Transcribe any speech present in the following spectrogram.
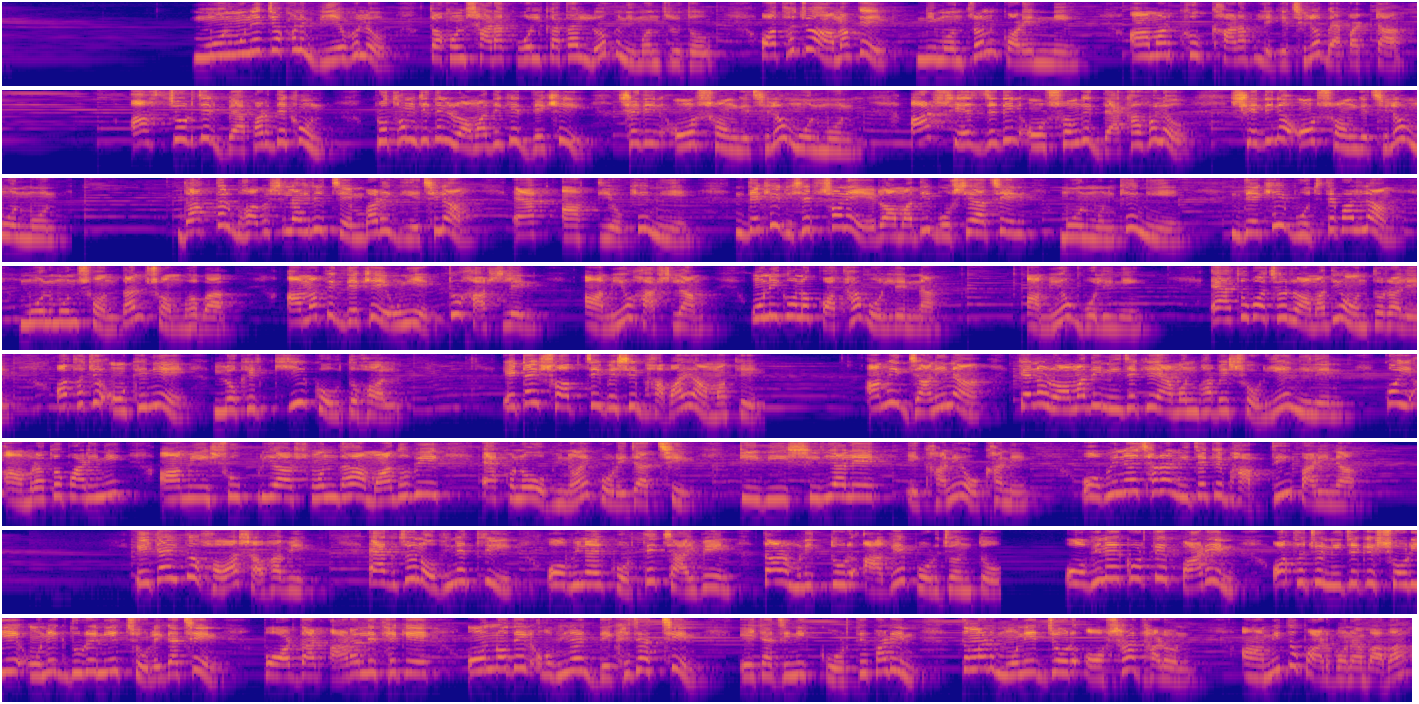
মুনমুনের যখন বিয়ে হলো, তখন সারা কলকাতার লোক নিমন্ত্রিত। অথচ আমাকে নিমন্ত্রণ করেননি। আমার খুব খারাপ লেগেছিল ব্যাপারটা। আশ্চর্যের ব্যাপার দেখুন, প্রথম যেদিন রমাদিকে দেখি, সেদিন ওর সঙ্গে ছিল মুনমুন। আর শেষ যেদিন ওর সঙ্গে দেখা হলো, সেদিনও ওর সঙ্গে ছিল মুনমুন। ডাক্তার ভবেশ লাহিড়ির চেম্বারে গিয়েছিলাম এক আত্মীয়কে নিয়ে। দেখি রিসেপশনে রমাদি বসে আছেন মুনমুনকে নিয়ে। দেখেই বুঝতে পারলাম মুনমুন সন্তান সম্ভবা। আমাকে দেখে উনি একটু হাসলেন, আমিও হাসলাম, উনি কোনো কথা বললেন না। আমিও বলিনি। এত বছর রমাদি অন্তরালে, অথচ ওকে নিয়ে লোকের কী কৌতূহল? এটাই সবচেয়ে বেশি ভাবায় আমাকে। আমি জানি না কেন রমাদি নিজেকে এমনভাবে সরিয়ে নিলেন। কই আমরা তো পারিনি, আমি, সুপ্রিয়া, সন্ধ্যা, মাধবী এখনও অভিনয় করে যাচ্ছি। টিভি, সিরিয়ালে, এখানে, ওখানে। অভিনয় ছাড়া নিজেকে ভাবতেই পারি না। এটাই তো হওয়া স্বাভাবিক। একজন অভিনেত্রী অভিনয় করতে চাইবেন তার মৃত্যুর আগে পর্যন্ত। অভিনয় করতে পারেন, অথচ নিজেকে সরিয়ে অনেক দূরে নিয়ে চলে গেছেন। পর্দার আড়ালে থেকে অন্যদের অভিনয় দেখে যাচ্ছেন। এটা যিনি করতে পারেন, তার মনের জোর অসাধারণ। আমি তো পারব না, বাবা।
